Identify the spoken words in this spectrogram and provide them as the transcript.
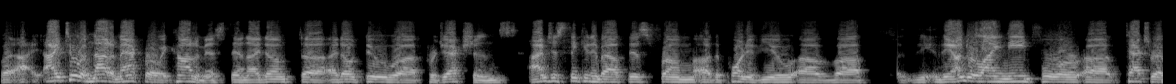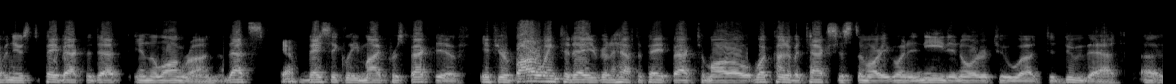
But I, I too am not a macroeconomist, and I don't uh, I don't do uh, projections. I'm just thinking about this from the point of view of the, the underlying need for uh, tax revenues to pay back the debt in the long run. That's yeah. basically my perspective. If you're borrowing today, you're going to have to pay it back tomorrow. What kind of a tax system are you going to need in order to uh, to do that? Uh,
